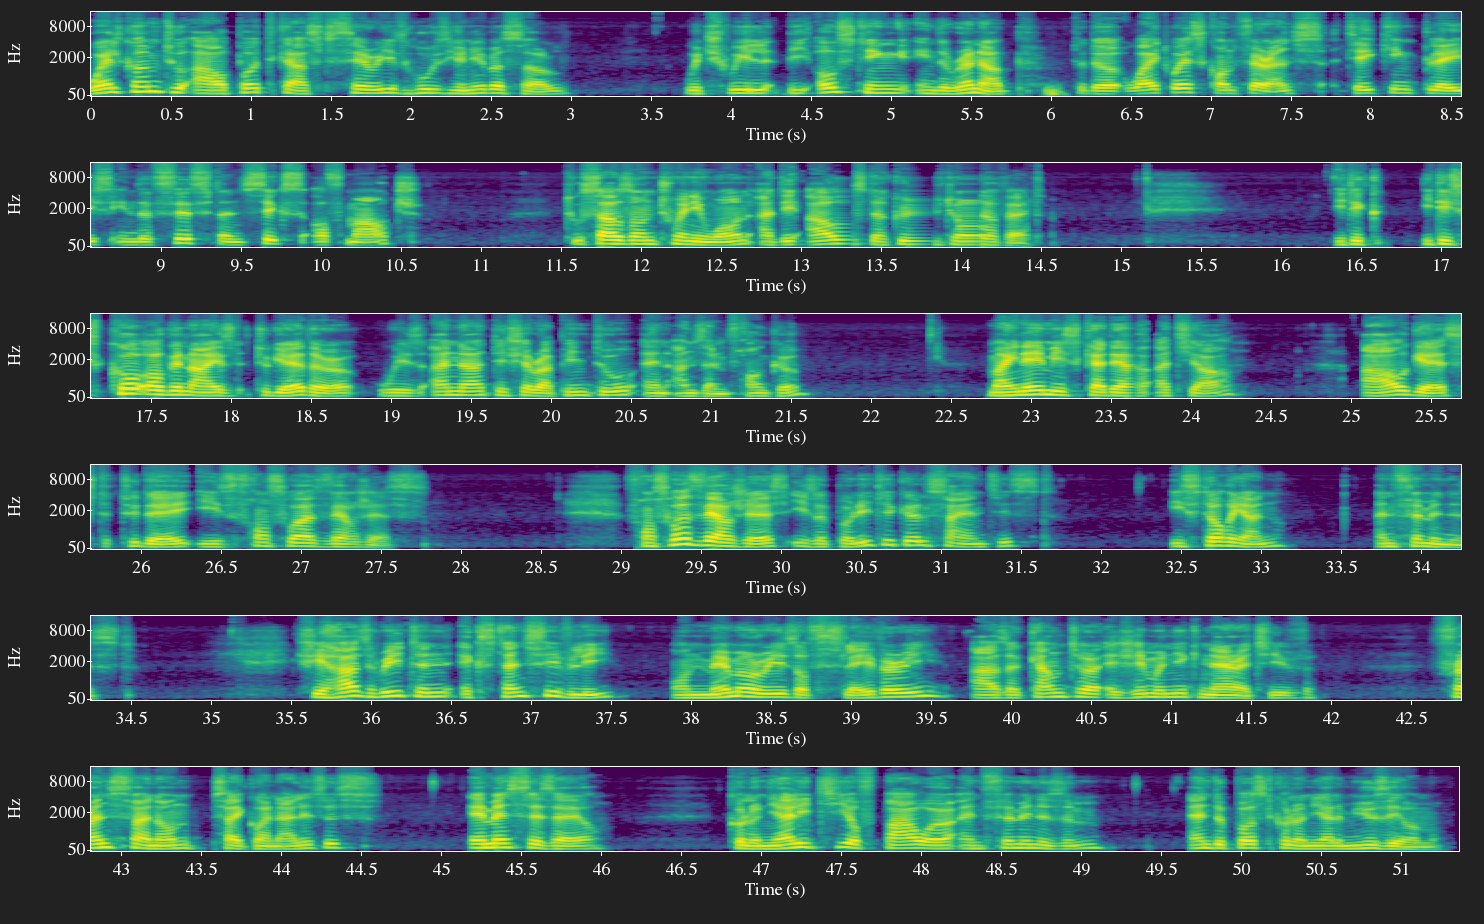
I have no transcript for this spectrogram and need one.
Welcome to our podcast series, Whose Universal, which we'll be hosting in the run up to the White West Conference taking place in the 5th and 6th of March 2021 at the Haus der Kultur Welt. It, it is co organized together with Anna Teixeira Pinto and Anselm Franke. My name is Kader Attia. Our guest today is Françoise Vergès. Françoise Vergès is a political scientist, historian, and feminist. She has written extensively on memories of slavery as a counter hegemonic narrative, Frantz Fanon psychoanalysis, Aimé Césaire, coloniality of power and feminism, and the post colonial museum.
